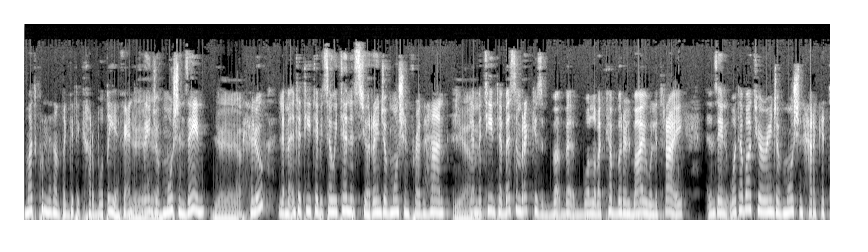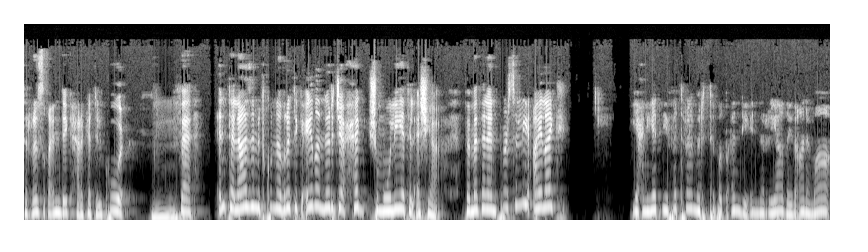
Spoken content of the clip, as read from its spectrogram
ما تكون مثلا طقتك خربوطية في عندك range. of motion زين Yeah yeah yeah. حلو لما أنت تي تبي تسوي تنس range of motion for the hand Yeah. لما تي أنت بس مركز ب... ب... والله بكبر الباي والتراي إنزين what about your range of motion حركة الرسغ عندك حركة الكوع. فأنت لازم تكون نظرتك أيضا نرجع حق شمولية الأشياء فمثلا personally I like يعني يدني فترة مرتبط عندي إن الرياضة إذا أنا ما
